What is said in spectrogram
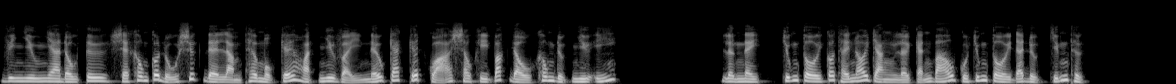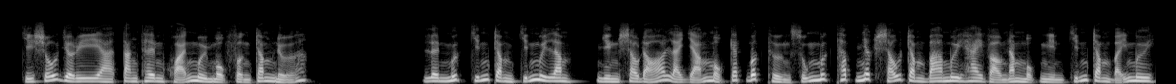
Vì nhiều nhà đầu tư sẽ không có đủ sức để làm theo một kế hoạch như vậy nếu các kết quả sau khi bắt đầu không được như ý. Lần này, chúng tôi có thể nói rằng lời cảnh báo của chúng tôi đã được chứng thực. Chỉ số Geria tăng thêm khoảng 11% nữa. Lên mức 995, nhưng sau đó lại giảm một cách bất thường xuống mức thấp nhất 632 vào năm 1970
